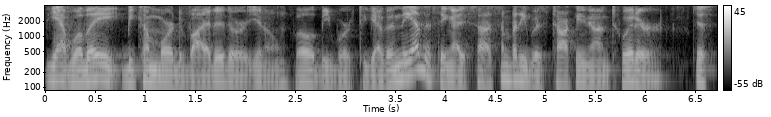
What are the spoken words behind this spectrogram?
yeah, will they become more divided, or you know, will it be work together? And the other thing I saw, somebody was talking on Twitter, just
